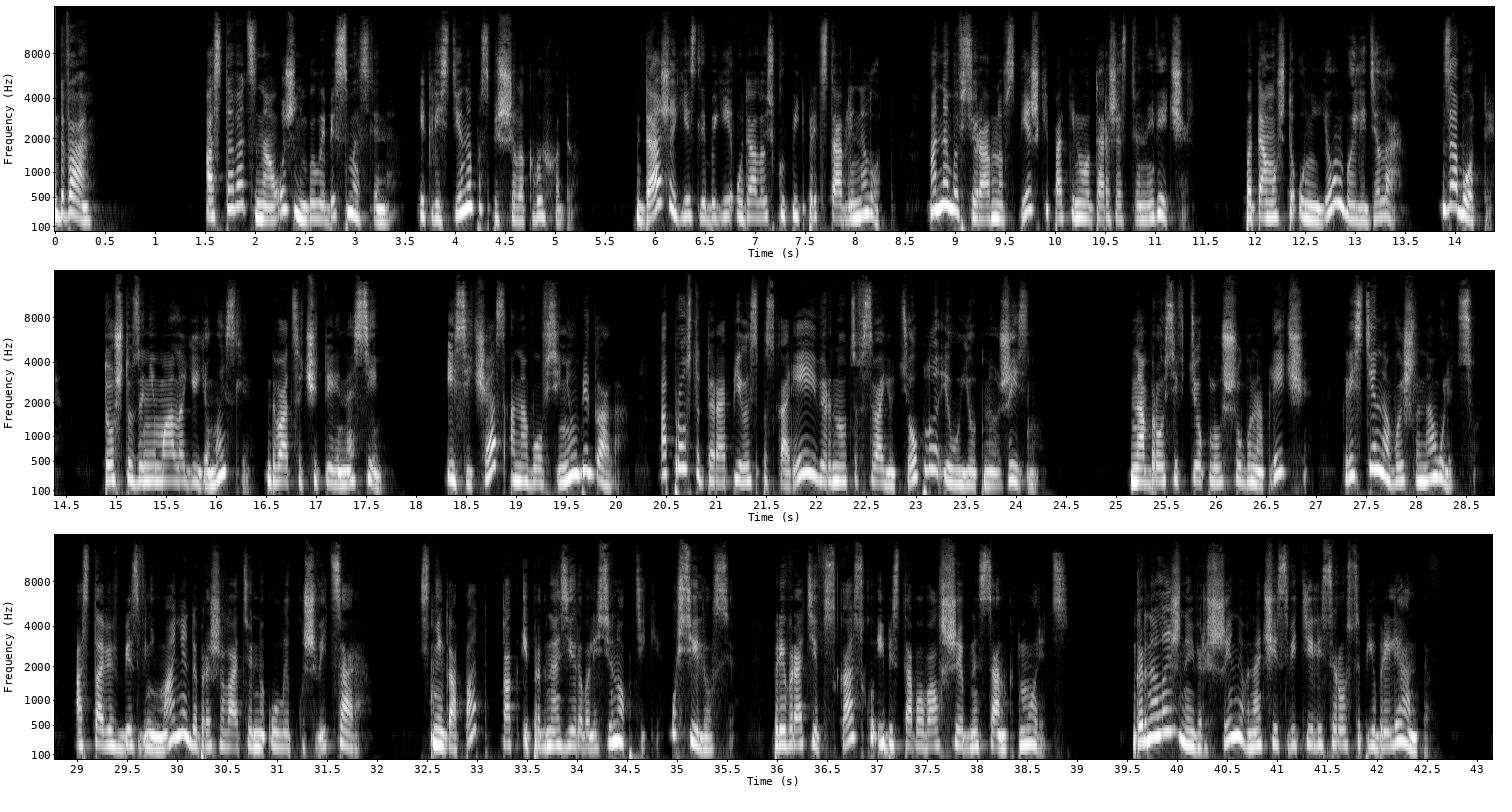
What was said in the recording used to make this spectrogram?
2. Оставаться на ужин было бессмысленно, и Кристина поспешила к выходу. Даже если бы ей удалось купить представленный лот, она бы все равно в спешке покинула торжественный вечер, потому что у нее были дела, заботы, то, что занимало ее мысли 24 на 7. И сейчас она вовсе не убегала, а просто торопилась поскорее вернуться в свою теплую и уютную жизнь. Набросив теплую шубу на плечи, Кристина вышла на улицу оставив без внимания доброжелательную улыбку швейцара. Снегопад, как и прогнозировали синоптики, усилился, превратив в сказку и без того волшебный Санкт-Морец. Горнолыжные вершины в ночи светились россыпью бриллиантов.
